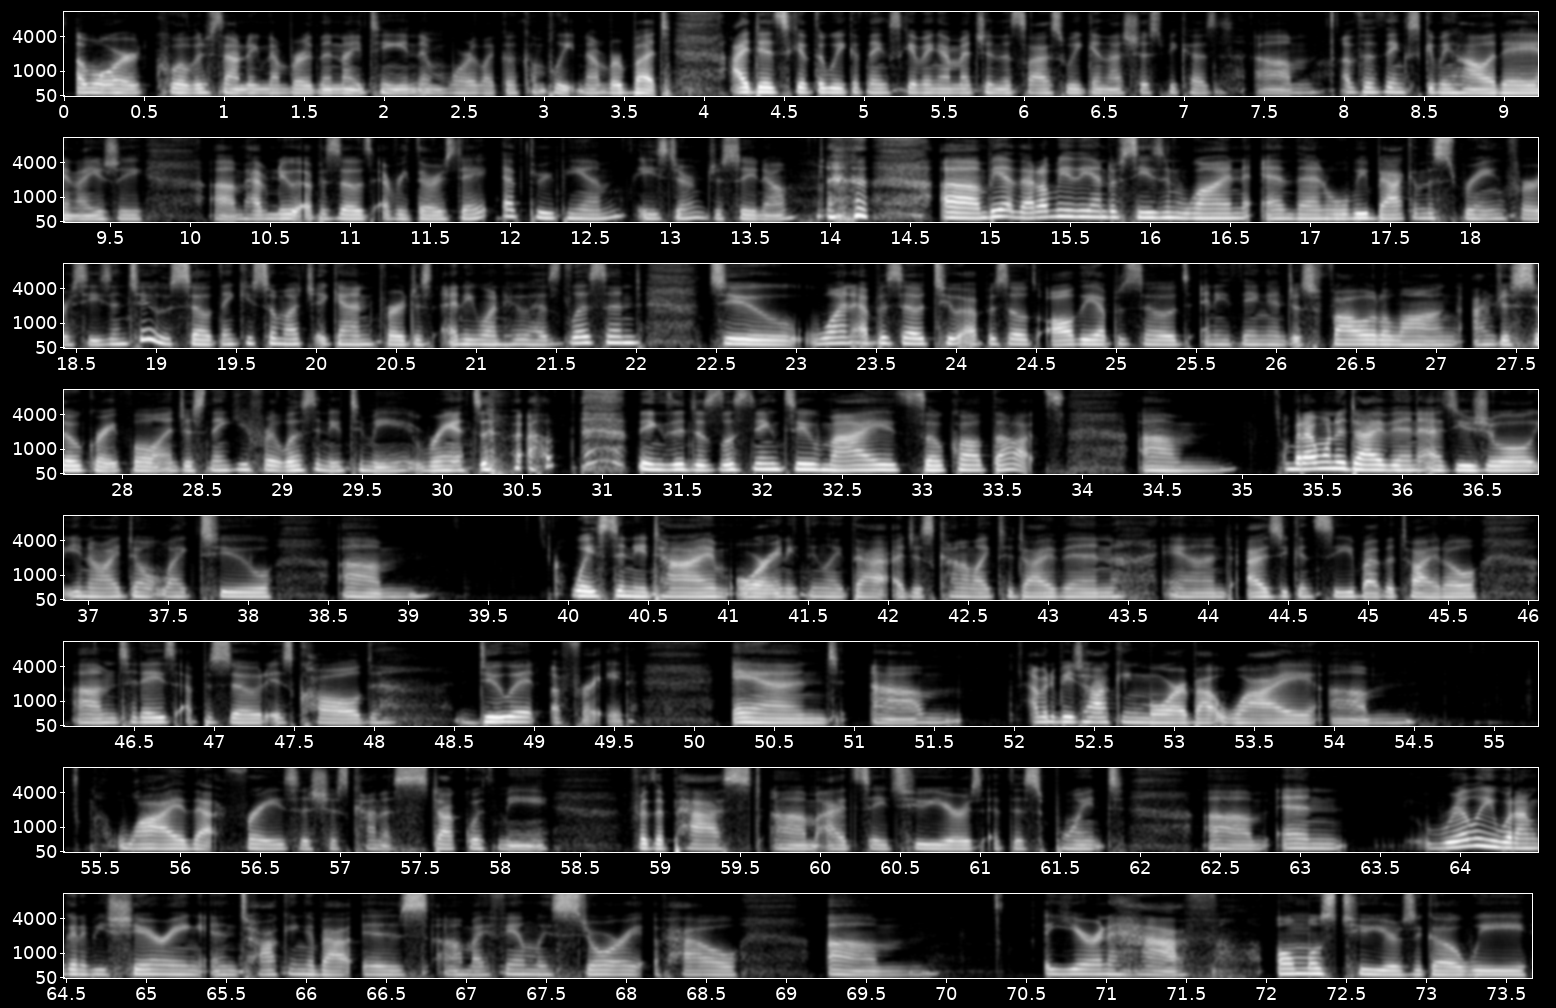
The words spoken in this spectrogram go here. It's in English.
a more cooler sounding number than 19 and more like a complete number. But I did skip the week of Thanksgiving. I mentioned this last week, and that's just because um, of the Thanksgiving holiday. And I usually um, have new episodes every Thursday at 3 p.m. Eastern, just so you know. um, but yeah, that'll be the end of season one, and then we'll be back in the spring for season two. So thank you so much again for just anyone who has listened to one episode, two episodes, all the episodes, anything, and just followed along. I'm just so grateful, and just thank you for listening to me rant about things and just listening to my so called thoughts. Um, but I want to dive in as usual. You know, I don't like to. Um, waste any time or anything like that. I just kind of like to dive in. And as you can see by the title, um, today's episode is called Do It Afraid. And um, I'm going to be talking more about why. Um, why that phrase has just kind of stuck with me for the past, um, I'd say, two years at this point. Um, and really, what I'm going to be sharing and talking about is uh, my family's story of how um, a year and a half, almost two years ago, we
